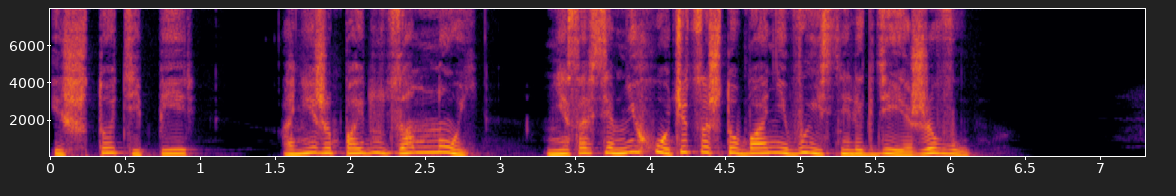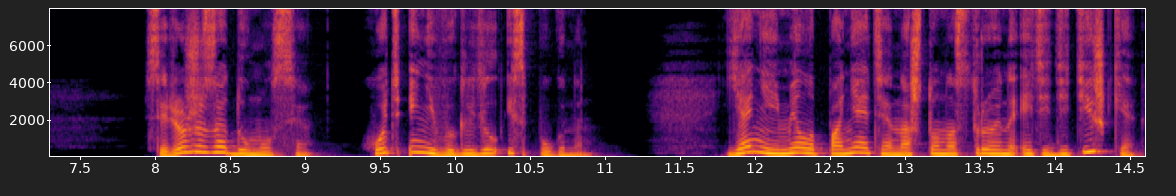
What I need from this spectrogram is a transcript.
И что теперь? Они же пойдут за мной. Мне совсем не хочется, чтобы они выяснили, где я живу. Сережа задумался, хоть и не выглядел испуганным. Я не имела понятия, на что настроены эти детишки,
